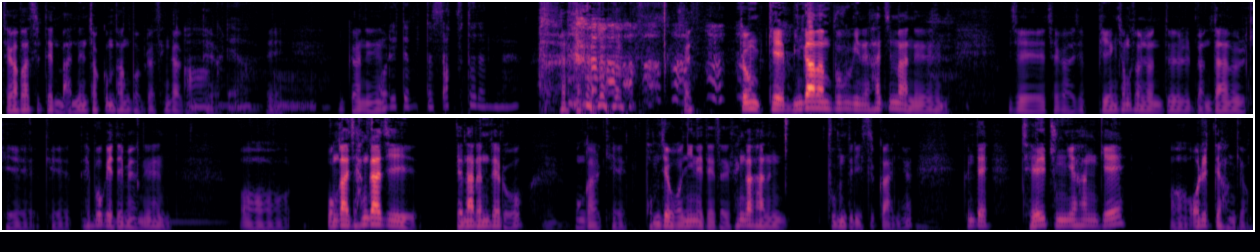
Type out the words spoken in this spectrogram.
제가 봤을 때는 맞는 접근 방법이라 생각은 아, 돼요. 그래요? 네. 어, 그러니까는 어릴 때부터 싹 붙어 다녔나요? 좀 이렇게 민감한 부분이긴 하지만은 이제 제가 이제 비행 청소년들 면담을 이렇게, 이렇게 해보게 되면은 어 뭔가 한 가지 제 나름대로 음. 뭔가 이렇게 범죄 원인에 대해서 생각하는 부분들이 있을 거 아니에요. 음. 근데 제일 중요한 게 어, 어릴 때 환경,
